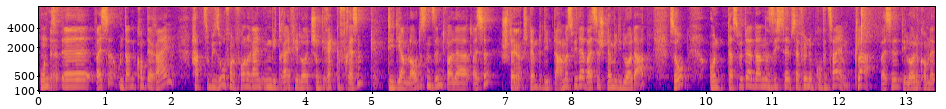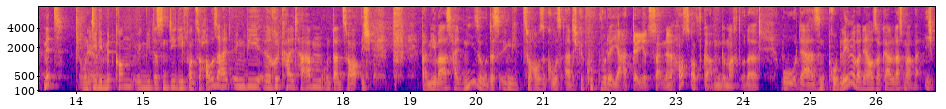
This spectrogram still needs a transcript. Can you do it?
und, äh, weißt du, und dann kommt er rein, hat sowieso von vornherein irgendwie drei, vier Leute schon direkt gefressen, die, die am lautesten sind, weil er, weißt du, stem, Ja. stempelt die, da haben wir es wieder, weißt du, stempelt die Leute ab. So, und das wird dann, dann eine sich selbst erfüllende Prophezeiung. Klar, weißt du, die Leute kommen nicht mit. Und die, die mitkommen, irgendwie, das sind die, die von zu Hause halt irgendwie äh, Rückhalt haben und dann zu Hause. Ich, pff, bei mir war es halt nie so, dass irgendwie zu Hause großartig geguckt wurde, ja, hat der jetzt seine Hausaufgaben gemacht oder oh, da sind Probleme bei den Hausaufgaben, lass mal. Ich,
